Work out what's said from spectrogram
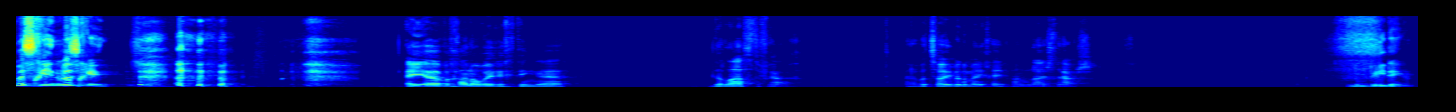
Misschien, misschien. Hey, eh, we gaan alweer richting eh, de laatste vraag. Eh, wat zou je willen meegeven aan de luisteraars? Noem drie dingen.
